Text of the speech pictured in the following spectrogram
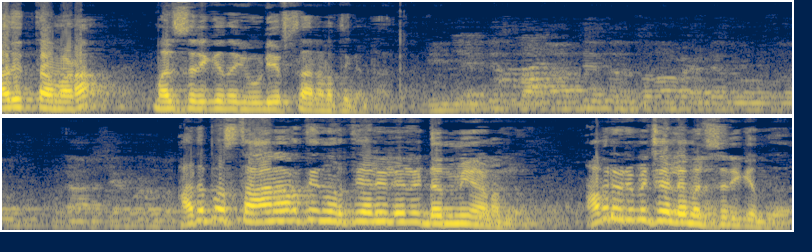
അത് ഇത്തവണ മത്സരിക്കുന്ന യു ഡി എഫ് സ്ഥാനാർത്ഥിക്കുണ്ടാകും അതിപ്പോ സ്ഥാനാർത്ഥി നിർത്തിയാലും ഡമ്മിയാണല്ലോ. അവരൊരുമിച്ചല്ലേ മത്സരിക്കുന്നത്?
